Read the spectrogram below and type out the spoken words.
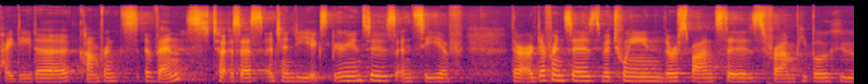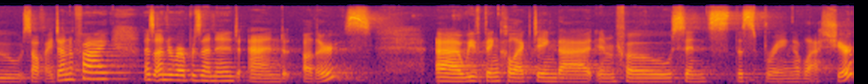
PyData conference events to assess attendee experiences and see if there are differences between the responses from people who self-identify as underrepresented and others. Uh, we've been collecting that info since the spring of last year.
